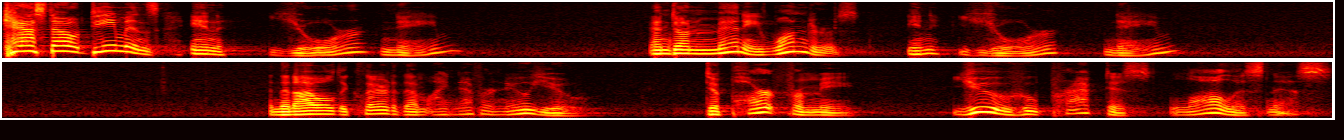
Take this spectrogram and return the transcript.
Cast out demons in your name? And done many wonders in your name? And then I will declare to them, I never knew you. Depart from me, you who practice lawlessness.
